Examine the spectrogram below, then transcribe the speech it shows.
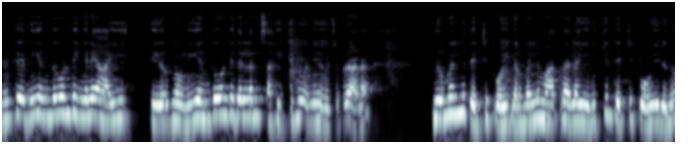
നിനക്ക് നീ എന്തുകൊണ്ട് ഇങ്ങനെ ആയി തീർന്നു? നീ എന്തുകൊണ്ട് ഇതെല്ലാം സഹിക്കുന്നു? എന്ന് ചോദിച്ചപ്പോഴാണ് നിർമ്മലിന് തെറ്റിപ്പോയി. നിർമ്മലിന് മാത്രമല്ല എനിക്കും തെറ്റിപ്പോയിരുന്നു.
